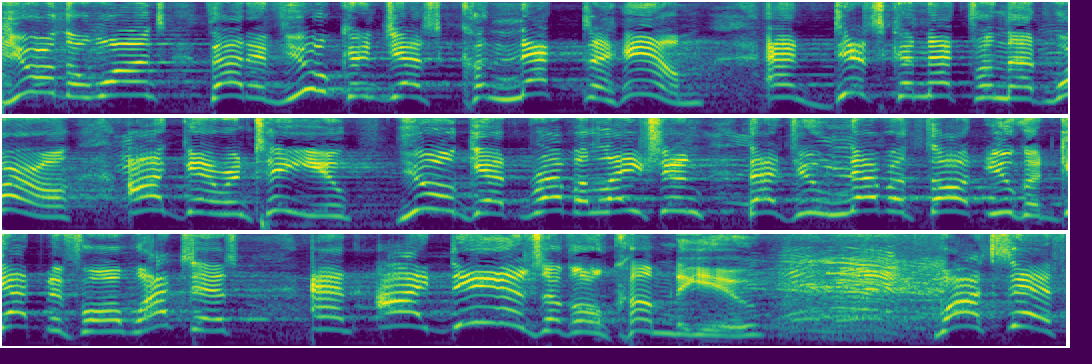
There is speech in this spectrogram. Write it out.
You're the ones that if you can just connect to Him and disconnect from that world, I guarantee you, you'll get revelation that you never thought you could get before. Watch this. And ideas are going to come to you. Watch this.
